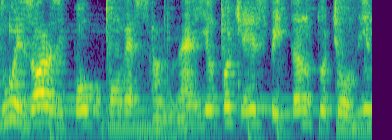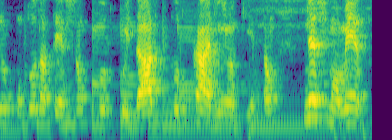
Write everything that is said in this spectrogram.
duas horas e pouco conversando, né? E eu estou te respeitando, estou te ouvindo com toda atenção, com todo cuidado, com todo carinho aqui. Então, nesse momento,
